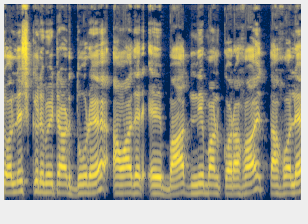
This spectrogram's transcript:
চল্লিশ কিলোমিটার দূরে আমাদের এই বাঁধ নির্মাণ করা হয়, তাহলে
